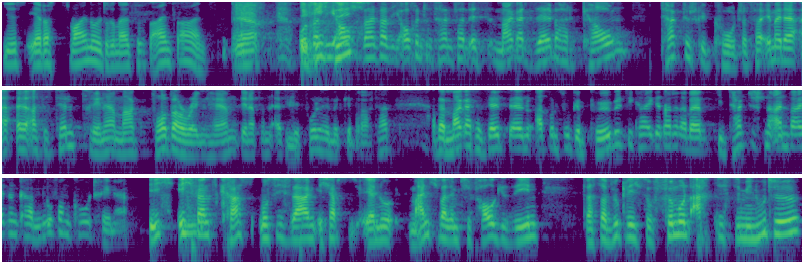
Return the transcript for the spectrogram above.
hier ist eher das 2-0 drin als das 1-1. Ja. Und was ich, auch, was ich, auch, interessant fand, ist, Magath selber hat kaum taktisch gecoacht. Das war immer der äh, Assistenztrainer Mark Fotheringham, den er von FC Fulham mitgebracht hat. Aber Magath hat selbst äh, ab und zu gepöbelt, wie Kai gesagt hat, aber die taktischen Anweisungen kamen nur vom Co-Trainer. Ich, ich fand es krass, muss ich sagen. Ich habe es ja nur manchmal im TV gesehen. Das war wirklich so 85. Minute,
